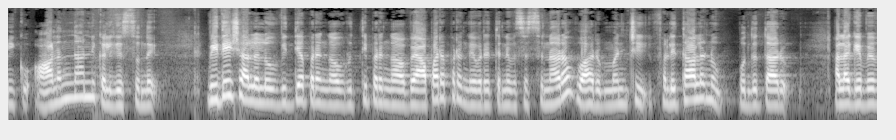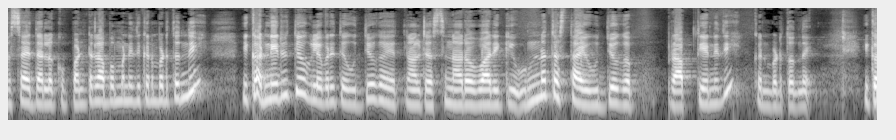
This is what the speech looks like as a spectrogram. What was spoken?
మీకు ఆనందాన్ని కలిగిస్తుంది. విదేశాలలో విద్యాపరంగా వృత్తిపరంగా వ్యాపారపరంగా ఎవరైతే నివసిస్తున్నారో వారు మంచి ఫలితాలను పొందుతారు. అలాగే వ్యవసాయదారులకు పంట లాభం అనేది కనబడుతుంది. ఇక నిరుద్యోగులు ఎవరైతే ఉద్యోగ యత్నాలు చేస్తున్నారో వారికి ఉన్నత స్థాయి ఉద్యోగ ప్రాప్తి అనేది కనబడుతుంది. ఇక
